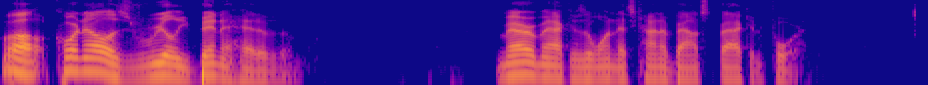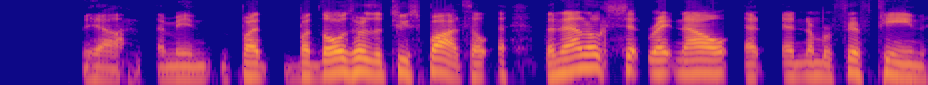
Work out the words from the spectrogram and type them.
Well, Cornell has really been ahead of them. Merrimack is the one that's kind of bounced back and forth. Yeah, I mean, but but those are the two spots. So uh, the Nanooks sit right now at at number fifteen,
